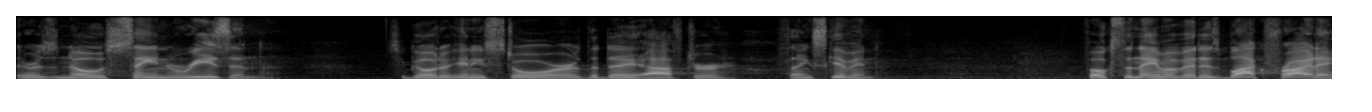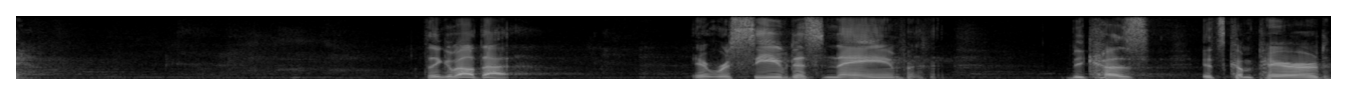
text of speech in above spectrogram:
there is no sane reason to go to any store the day after Thanksgiving. Folks, the name of it is Black Friday. Think about that. It received its name because it's compared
